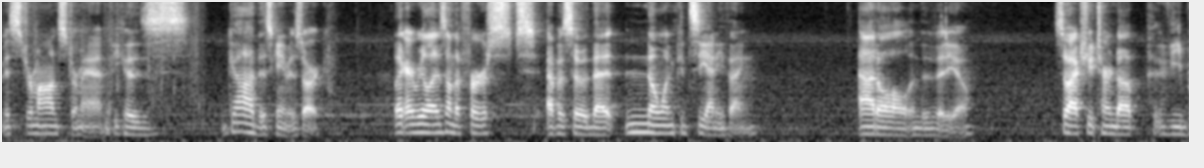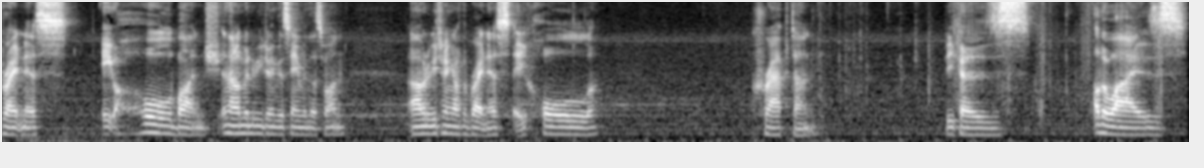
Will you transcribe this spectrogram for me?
Mr. Monster Man, because, God, this game is dark. Like, I realized on the first episode that no one could see anything at all in the video. So I actually turned up the brightness a whole bunch, and then I'm going to be doing the same in this one. I'm going to be turning up the brightness a whole crap ton. Because otherwise,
